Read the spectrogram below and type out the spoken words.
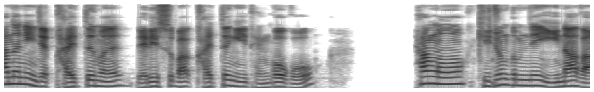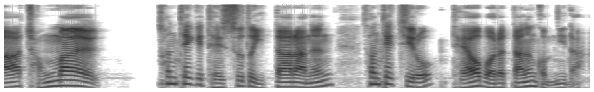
하느니 이제 갈등을 내릴 수밖 갈등이 된 거고 향후 기준금리 인하가 정말 선택이 될 수도 있다라는 선택지로 되어버렸다는 겁니다.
